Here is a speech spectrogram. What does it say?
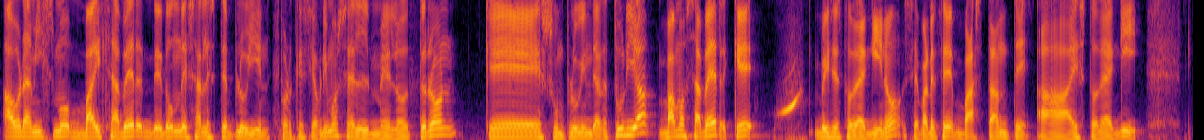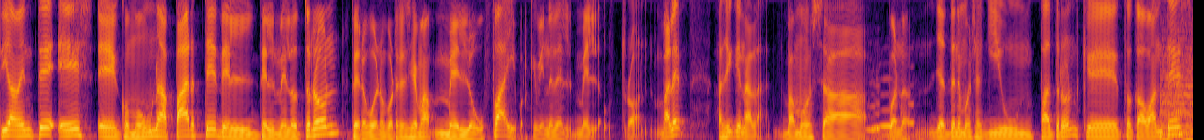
ahora mismo vais a ver de dónde sale este plugin. Porque si abrimos el Melotron, que es un plugin de Arturia. Vamos a ver que... ¿Veis esto de aquí, no? Se parece bastante a esto de aquí. Efectivamente es eh, como una parte del, del, Melotron, pero bueno, por eso se llama Mellowfi, porque viene del Mellotron, ¿vale? Así que nada, vamos a... Bueno, ya tenemos aquí un patrón que he tocado antes.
